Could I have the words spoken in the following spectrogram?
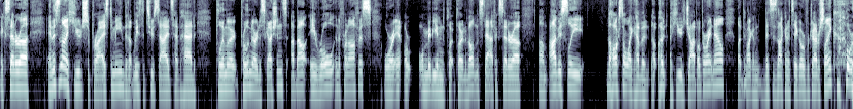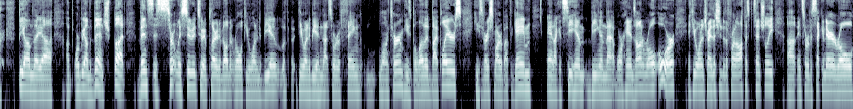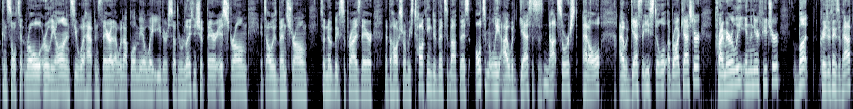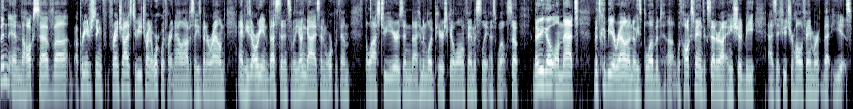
etc. And this is not a huge surprise to me that at least the two sides have had preliminary preliminary discussions about a role in the front office or or, or maybe even player development staff, etc. Um, obviously, the Hawks don't like have a, a, a, huge job open right now. Like they're not going. Vince is not going to take over for Travis Schlenk or be on the uh, or be on the bench. But Vince is certainly suited to a player development role if you wanted to be in if you want to be in that sort of thing long term. He's beloved by players. He's very smart about the game, and I could see him being in that more hands on role. Or if you want to transition to the front office potentially uh, in sort of a secondary role, consultant role early on, and see what happens there, that would not blow me away either. So the relationship there is strong. It's always been strong. So no big surprise there that the Hawks Are always talking to Vince about this. Ultimately, I would guess this is not sourced at all. I would guess that he's still a broadcaster, primarily in the near future. But crazier things have happened, and the Hawks have uh, a pretty interesting franchise to be trying to work with right now. And obviously, he's been around, and he's already invested in some of the young guys, having worked with them the last two years, and uh, him and Lloyd Pierce get along famously as well. So there you go on that. Vince could be around. I know he's beloved uh, with Hawks fans, etc., and he should be as a future Hall of Famer that he is.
